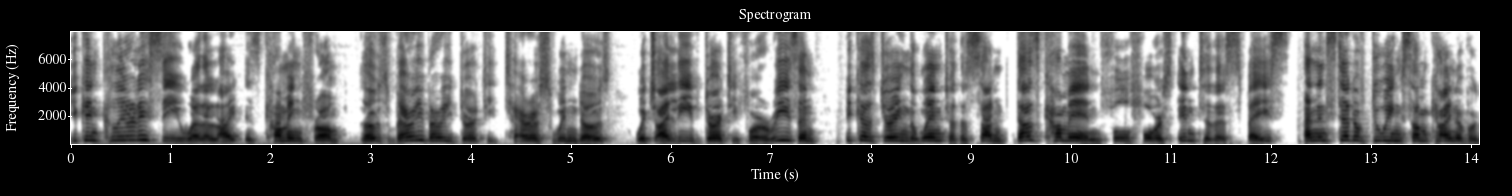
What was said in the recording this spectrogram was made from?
You can clearly see where the light is coming from. Those very, very dirty terrace windows, which I leave dirty for a reason, because during the winter the sun does come in full force into this space and instead of doing some kind of a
